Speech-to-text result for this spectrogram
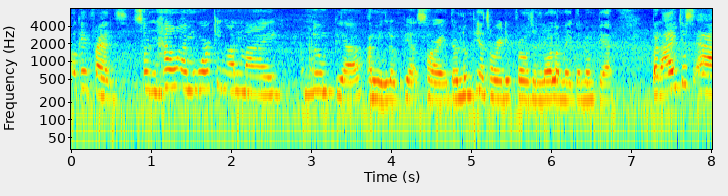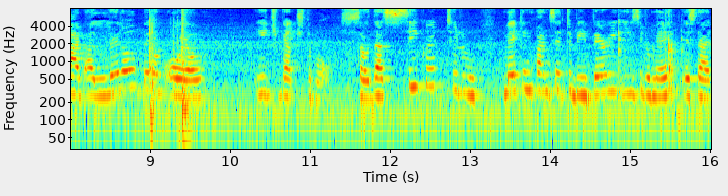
Okay, friends. So now I'm working on my lumpia. I mean lumpia. Sorry, the lumpia is already frozen. Lola made the lumpia, but I just add a little bit of oil each vegetable. So the secret to making pancit to be very easy to make is that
